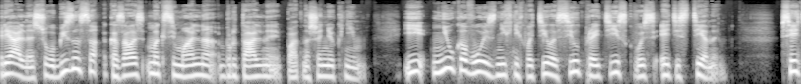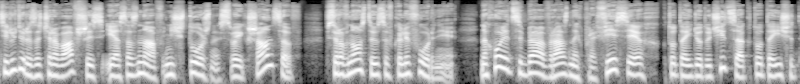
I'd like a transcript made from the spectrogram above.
Реальность шоу-бизнеса оказалась максимально брутальной по отношению к ним. И ни у кого из них не хватило сил пройти сквозь эти стены. Все эти люди, разочаровавшись и осознав ничтожность своих шансов, все равно остаются в Калифорнии, находят себя в разных профессиях, кто-то идет учиться, а кто-то ищет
